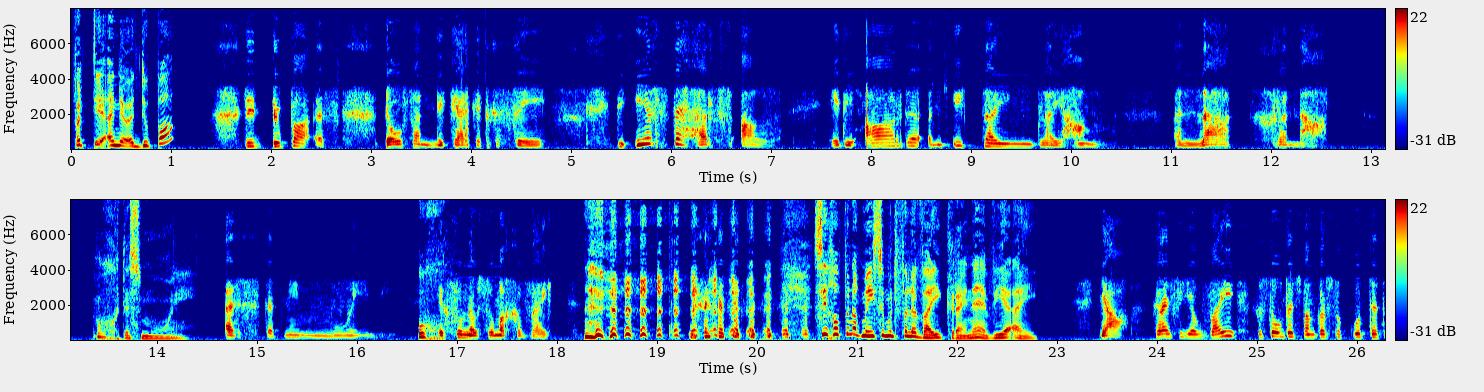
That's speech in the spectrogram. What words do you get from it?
Vertel 'n dopa? Die dopa is dol van die kerk het gesê. Die eerste herfs al het die aarde in u tuin bly hang. 'n Laat granaat. Oeg, dis mooi. Is dit nie mooi nie? Oeg. Ek voel nou sommer gewyd. Sê gou nog mense moet vir hulle wy kry, né? Wie ei. Ja, kry vir jou wy. Gesondheidswinkels verkoop dit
